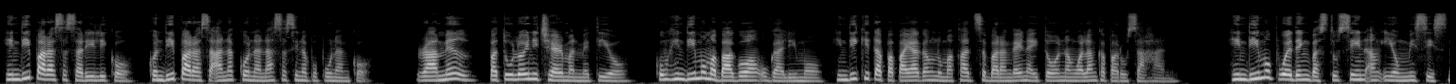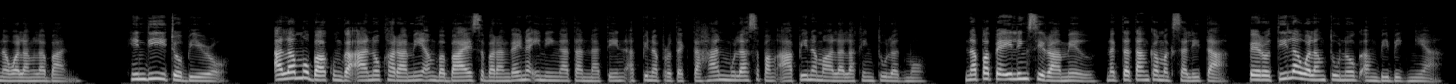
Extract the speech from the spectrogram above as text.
Hindi para sa sarili ko, kundi para sa anak ko na nasa sinapupunan ko. Ramil, patuloy ni Chairman Meteo, kung hindi mo mabago ang ugali mo, hindi kita papayagang lumakad sa barangay na ito nang walang kaparusahan. Hindi mo pwedeng bastusin ang iyong misis na walang laban. Hindi ito biro. Alam mo ba kung gaano karami ang babae sa barangay na iningatan natin at pinaprotektahan mula sa pang-api na mga lalaking tulad mo? Napapailing si Ramil, nagtatangka magsalita, pero tila walang tunog ang bibig niya.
